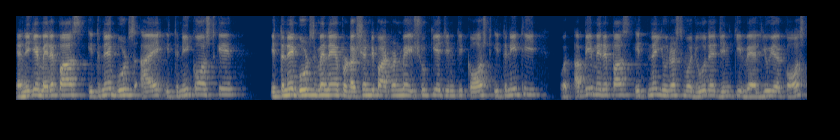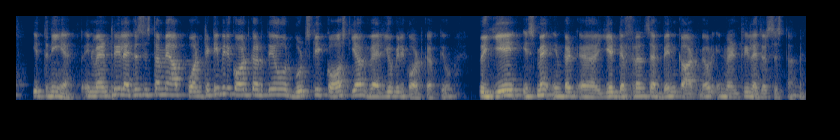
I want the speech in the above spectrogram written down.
यानी कि मेरे पास इतने गुड्स आए, इतनी कॉस्ट के, इतने गुड्स मैंने प्रोडक्शन डिपार्टमेंट में इशू किए जिनकी कॉस्ट इतनी थी और अभी मेरे पास इतने यूनिट्स मौजूद है जिनकी वैल्यू या कॉस्ट इतनी है। तो इन्वेंट्री लेजर सिस्टम में आप क्वांटिटी भी रिकॉर्ड करते हो और गुड्स की कॉस्ट या वैल्यू भी रिकॉर्ड करते हो। तो ये इसमें इनका ये डिफरेंस है बिन कार्ड में और इन्वेंट्री लेजर सिस्टम में।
